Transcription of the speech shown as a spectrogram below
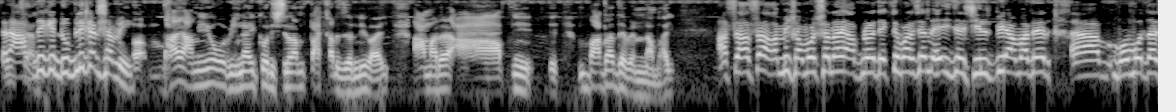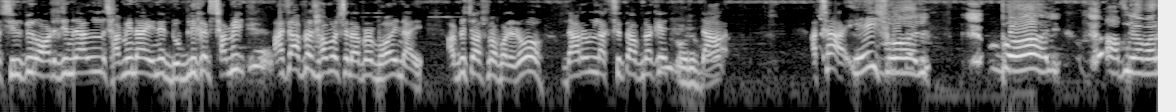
তাহলে আপনি কি ডুপ্লিকেট স্বামী? ভাই আমিও অভিনয় করেছিলাম টাকার জন্য ভাই। আমার আপনি বাধা দেবেন না ভাই। আচ্ছা আচ্ছা আমি সমস্যা নাই। আপনারা দেখতে পাচ্ছেন এই যে শিল্পী আমাদের আহ, মমতাজ শিল্পীর অরিজিনাল স্বামী না ইনি ডুপ্লিকেট স্বামী। আচ্ছা আপনার সমস্যা নাই আপনার ভয় নাই। আপনি চশমা পরেন। ও দারুণ লাগছে তো আপনাকে। আচ্ছা এই সুন্দর- ভাই আপনি আমার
